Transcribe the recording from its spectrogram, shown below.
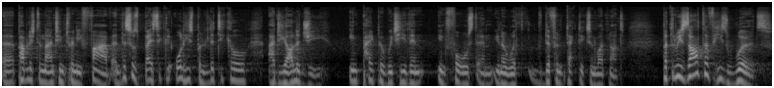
uh, published in 1925. And this was basically all his political ideology in paper, which he then enforced and, you know, with different tactics and whatnot. But the result of his words,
